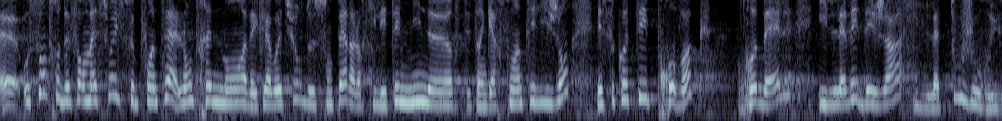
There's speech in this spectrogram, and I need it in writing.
euh, au centre de formation, il se pointait à l'entraînement avec la voiture de son père alors qu'il était mineur. C'était un garçon intelligent, mais ce côté provoque, rebelle, il l'avait déjà, il l'a toujours eu.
